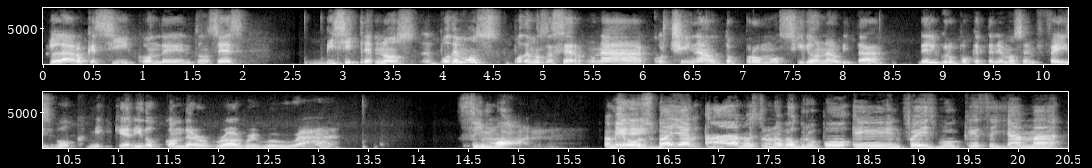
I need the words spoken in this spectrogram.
Claro que sí, Conde. Entonces, visítenos. Podemos, podemos hacer una cochina autopromoción ahorita del grupo que tenemos en Facebook, mi querido Conde Simón. Amigos, vayan a nuestro nuevo grupo en Facebook que se llama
